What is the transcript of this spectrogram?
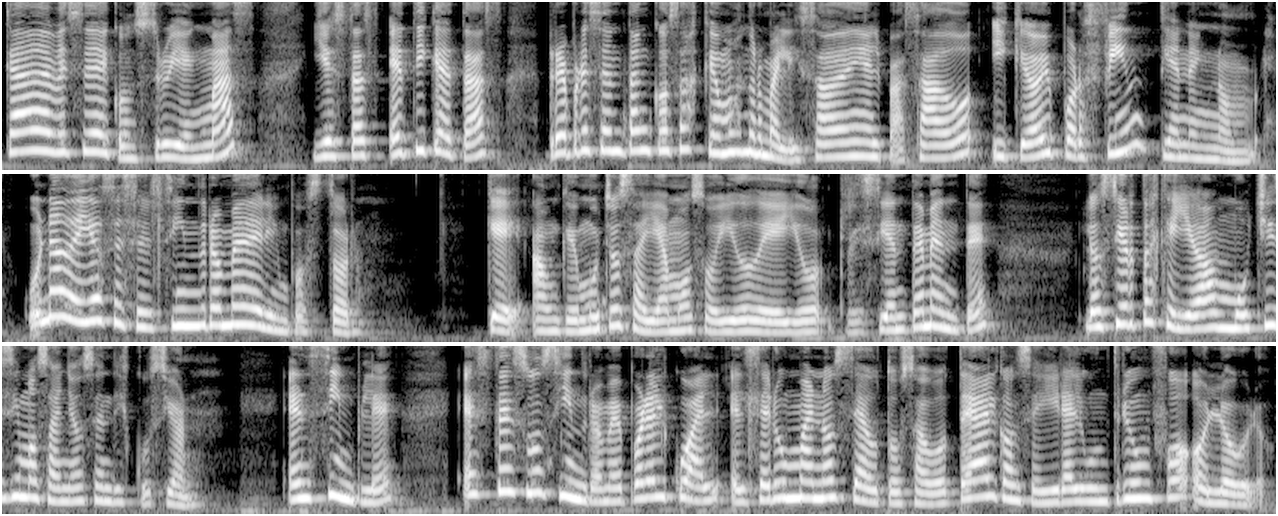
cada vez se deconstruyen más y estas etiquetas representan cosas que hemos normalizado en el pasado y que hoy por fin tienen nombre. Una de ellas es el síndrome del impostor, que, aunque muchos hayamos oído de ello recientemente, lo cierto es que lleva muchísimos años en discusión. En simple, este es un síndrome por el cual el ser humano se autosabotea al conseguir algún triunfo o logro,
